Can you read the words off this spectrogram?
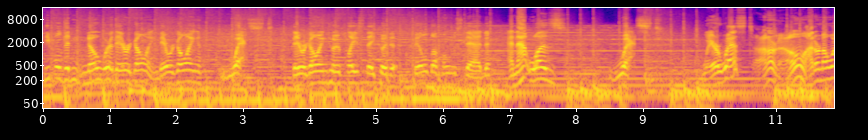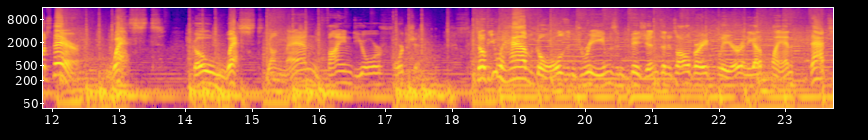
people didn't know where they were going. They were going west. They were going to a place they could build a homestead, and that was west. Where west? I don't know. I don't know what's there. West. Go west young man, find your fortune. So if you have goals and dreams and visions and it's all very clear and you got a plan, that's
